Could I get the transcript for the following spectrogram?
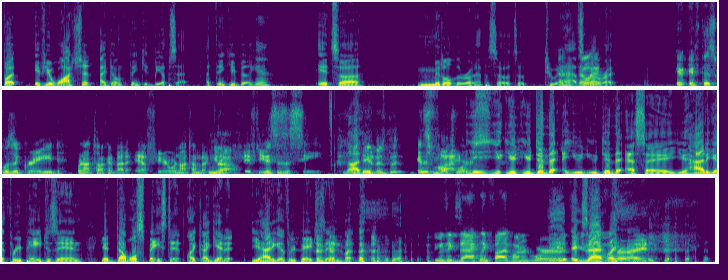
But if you watched it, I don't think you'd be upset. I think you'd be like, yeah, it's a middle of the road episode, so two and a half and a Yeah, half is about it- right. If, if this was a grade, we're not talking about an F here. We're not talking about getting No. a 50. This is a C. No, Yeah, dude, there's the, It's there's much fine. worse. you, you, you you did the you you did the essay. You had to get three pages in. You double spaced it. Like I get it. You had to get three pages in, but It was exactly 500 words. you know. Exactly. Right.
